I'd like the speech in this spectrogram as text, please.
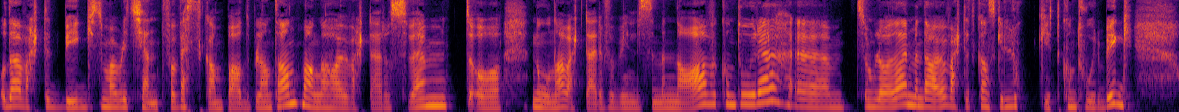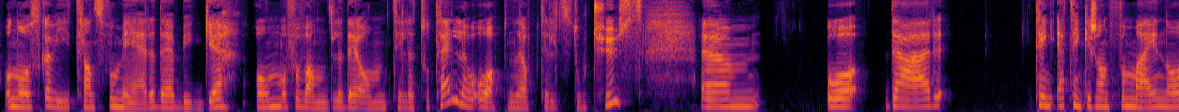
Og det har vært et bygg som har blitt kjent for Vestkantbadet, blant annet. Mange har jo vært der og svømt, og noen har vært der i forbindelse med Nav-kontoret eh, som lå der, men det har jo vært et ganske lukket kontorbygg. Og nå skal vi transformere det bygget om og forvandle det om til et hotell, og åpne det opp til et stort hus. Um, og det er tenk, jeg tenker sånn for meg nå,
